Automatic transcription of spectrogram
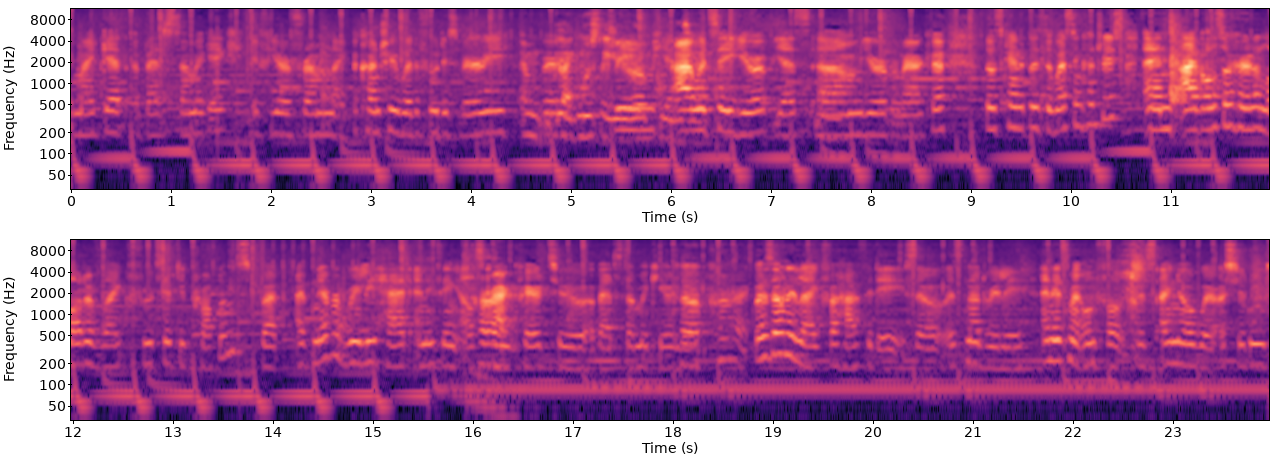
you might get a bad stomach ache. If you're from like a country where the food is very, Um, very like mostly clean. European, I yeah. would say Europe, yes, um, Europe, America, those kind of places, the Western countries. And I've also heard a lot of like food safety problems, but I've never really had anything else Correct. compared to a bad stomach here and Co- there. correct. But it's only like for half a day, so it's not really, and it's my own fault because I know where I shouldn't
